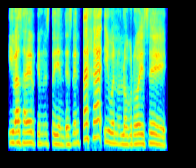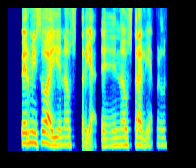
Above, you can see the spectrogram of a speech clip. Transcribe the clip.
y vas a ver que no estoy en desventaja. Y bueno, logró ese permiso ahí en Austria, en Australia, perdón.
